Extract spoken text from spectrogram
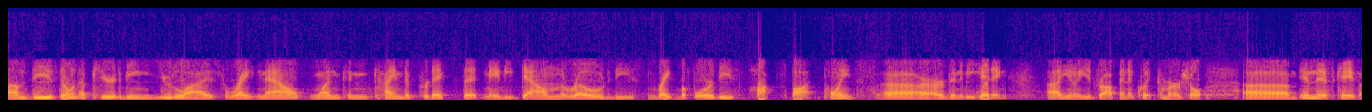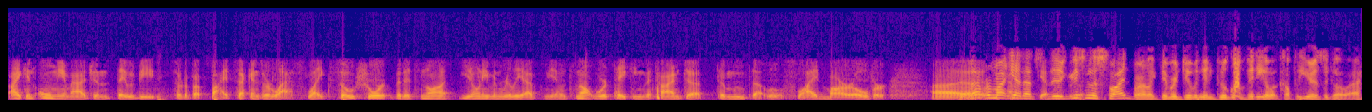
Um, these don't appear to being utilized right now. One can kind of predict that maybe down the road, these right before these hot spot points uh, are, are going to be hitting. Uh, you know, you drop in a quick commercial. Um, in this case, I can only imagine they would be sort of a five seconds or less, like so short that it's not. You don't even really have. You know, it's not worth taking the time to to move that little slide bar over. Uh, that remind yeah, that's they're using the slide bar like they were doing in Google Video a couple of years ago. Eh?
